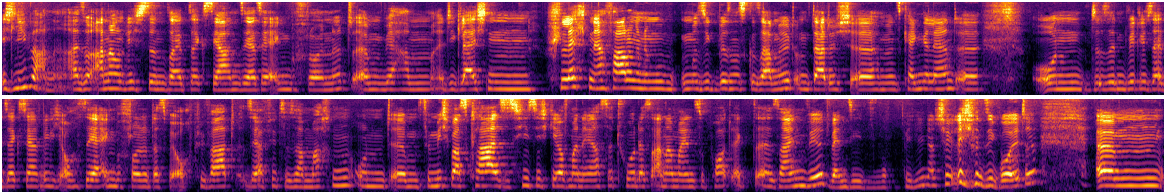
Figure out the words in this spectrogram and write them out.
Ich liebe Anna. Also Anna und ich sind seit sechs Jahren sehr, sehr eng befreundet. Ähm, wir haben die gleichen schlechten Erfahrungen im Mu- Musikbusiness gesammelt und dadurch äh, haben wir uns kennengelernt äh, und sind wirklich seit sechs Jahren wirklich auch sehr eng befreundet, dass wir auch privat sehr viel zusammen machen. Und ähm, für mich war es klar, als es hieß, ich gehe auf meine erste Tour, dass Anna mein Support-Act äh, sein wird, wenn sie will natürlich und sie wollte. Ähm,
